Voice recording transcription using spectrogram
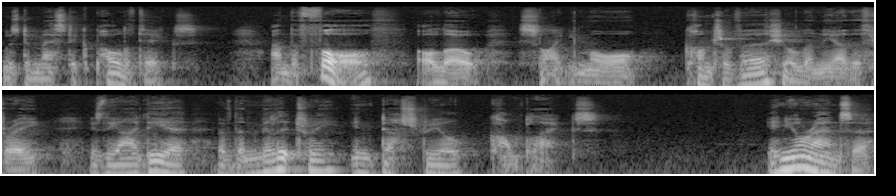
was domestic politics. And the fourth, although slightly more controversial than the other three, is the idea of the military industrial complex. In your answer,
